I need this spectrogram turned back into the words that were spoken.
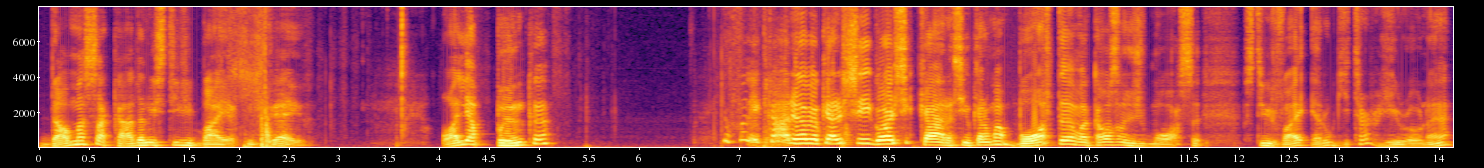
dá uma sacada no Steve Vai aqui, velho. Olha a panca. Eu falei, caramba, eu quero ser igual esse cara, assim, eu quero uma bota, uma calça, nossa. Steve Vai era o Guitar Hero, né?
